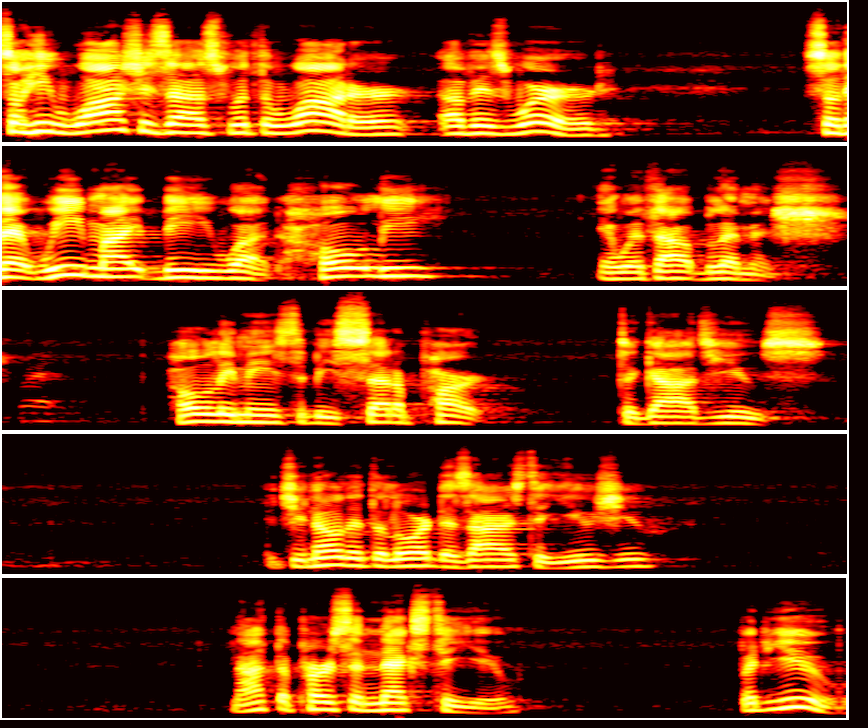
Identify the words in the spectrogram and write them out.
So he washes us with the water of his word so that we might be what? Holy and without blemish. Right. Holy means to be set apart to God's use. Did you know that the Lord desires to use you? Not the person next to you, but you.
